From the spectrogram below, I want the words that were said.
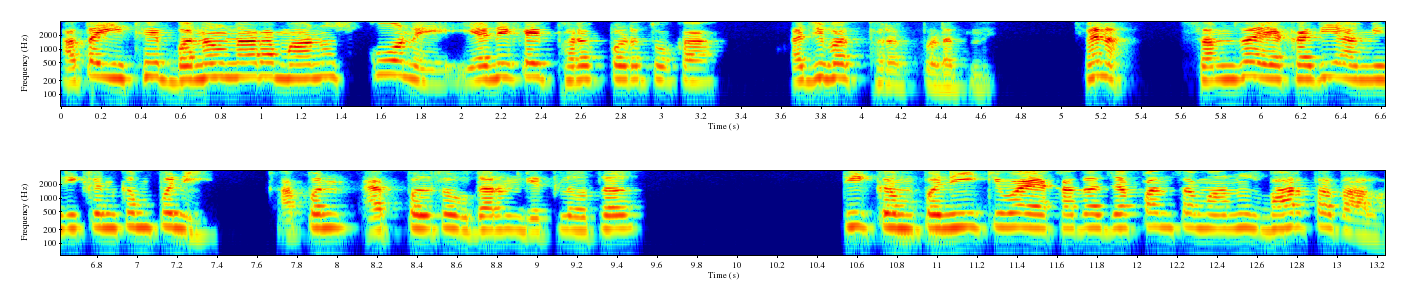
आता इथे बनवणारा माणूस कोण आहे? याने काही फरक पडतो का? अजिबात फरक पडत नाही. है ना? समजा एखादी अमेरिकन कंपनी आपण ऍपलचं उदाहरण घेतलं होतं. ती कंपनी किंवा एखादा जपानचा माणूस भारतात आला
